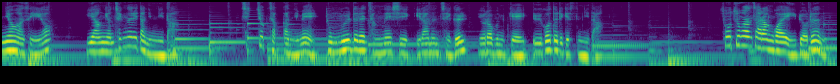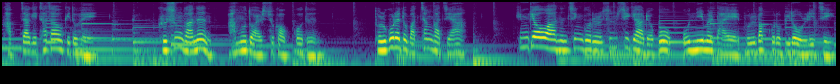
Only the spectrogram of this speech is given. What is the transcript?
안녕하세요. 2학년 책누리단입니다. 시축 작가님의 동물들의 장례식이라는 책을 여러분께 읽어드리겠습니다. 소중한 사람과의 이별은 갑자기 찾아오기도 해. 그 순간은 아무도 알 수가 없거든. 돌고래도 마찬가지야. 힘겨워하는 친구를 숨쉬게 하려고 온 힘을 다해 물 밖으로 밀어 올리지.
